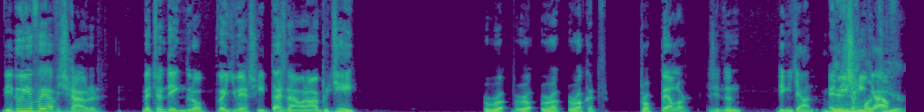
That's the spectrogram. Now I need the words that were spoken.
Die doe je van je af je schouder. Met zo'n ding erop, wat je wegschiet. Dat is nou een RPG. Ro- ro- ro- rocket, propeller. Er zit een dingetje aan. En Dit die is een schiet af. mortier.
